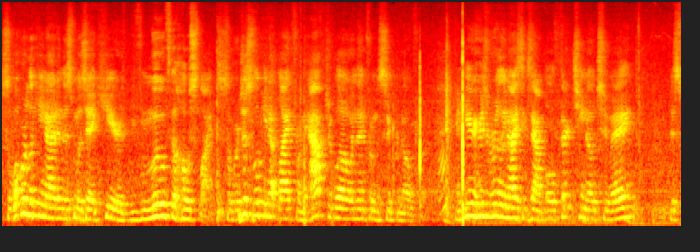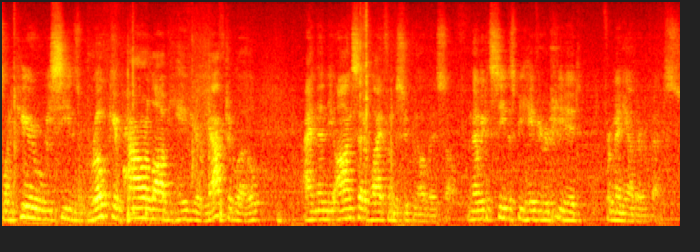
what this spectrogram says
So what we're looking at in this mosaic here is we've removed the host light. So we're just looking at light from the afterglow and then from the supernova. And here, here's a really nice example, 1302A. This one here where we see this broken power law behavior of the afterglow and then the onset of light from the supernova itself. And then we can see this behavior repeated for many other events.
